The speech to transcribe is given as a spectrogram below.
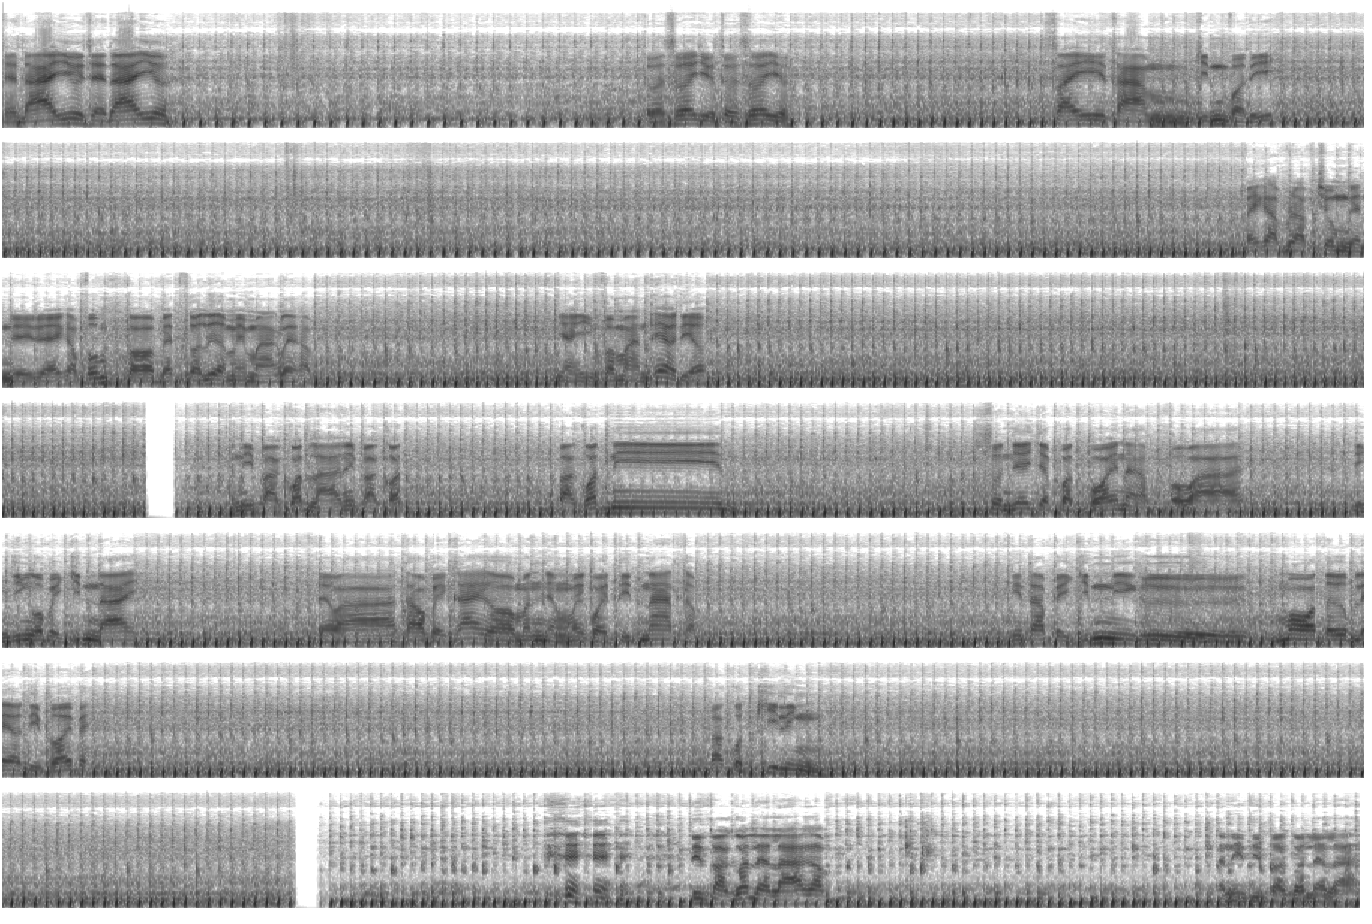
จะได้อยู่จะได้อยู่ตัวช่วยอยู่ตัวช่วยอยู่ใส่ตามกินพอดีไป ครับชมกันเรื่อยๆครับผมก็แบตก็เลื่อไม่มากเลยครับ อย่างอีกประมาณเท่าเดียวอันนี้ปากอดหลานี่ปากอดปากอดนี่ส่วนใหญ่จะปลดปล่อยนะครับ เพราะว่าจริงๆก็ไปกินได้ แต่ว่าถ้าเอาไปใกล้ก็มันยังไม่ค่อยติดนาดครับนี่ถ้าไปกินนี่คือมอเติบแล้วดีบร้อยไป รากฏขี้ลิงติดปากก้อนแหลาครับ อันนี้ติดปากก้อนแหลา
